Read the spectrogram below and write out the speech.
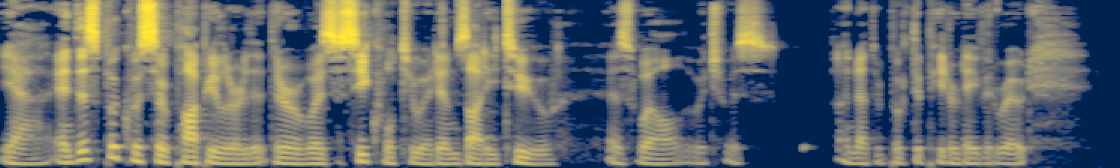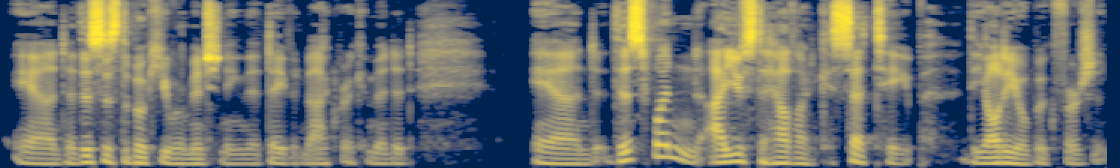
Yeah, and this book was so popular that there was a sequel to it, Imzadi 2, as well, which was another book that Peter David wrote. And uh, this is the book you were mentioning that David Mack recommended. And this one I used to have on cassette tape, the audiobook version.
